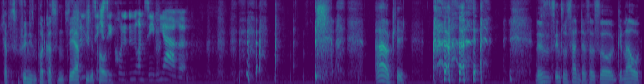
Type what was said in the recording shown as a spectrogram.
Ich habe das Gefühl, in diesem Podcast sind sehr viele 50 Pausen. Sekunden und 7 Jahre. Ah, okay. das ist interessant, dass das so genau,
